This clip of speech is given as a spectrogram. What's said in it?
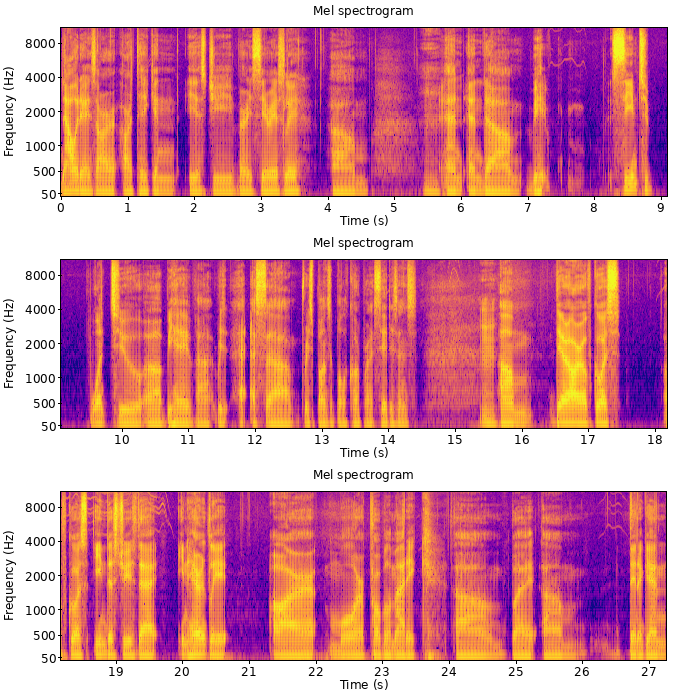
nowadays are are taking ESG very seriously. Um, Mm. and and um, be, seem to want to uh, behave uh, re- as uh, responsible corporate citizens. Mm. Um, there are, of course, of course, industries that inherently are more problematic, um, but um, then again,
